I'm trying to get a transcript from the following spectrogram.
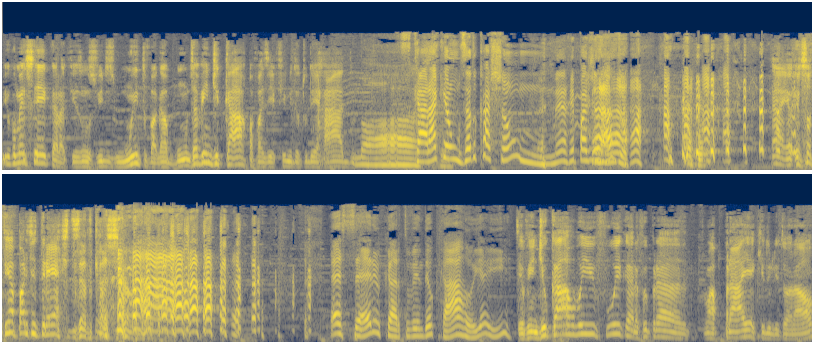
eu comecei, cara, fiz uns vídeos muito vagabundos, já vendi carro pra fazer filme, deu tudo errado. Nossa. Caraca, é um Zé do Caixão, né, repaginado. Ah, eu, eu só tenho a parte trash do Zé do Caixão. É sério, cara? Tu vendeu carro, e aí? Eu vendi o carro e fui, cara. Fui pra uma praia aqui do litoral.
